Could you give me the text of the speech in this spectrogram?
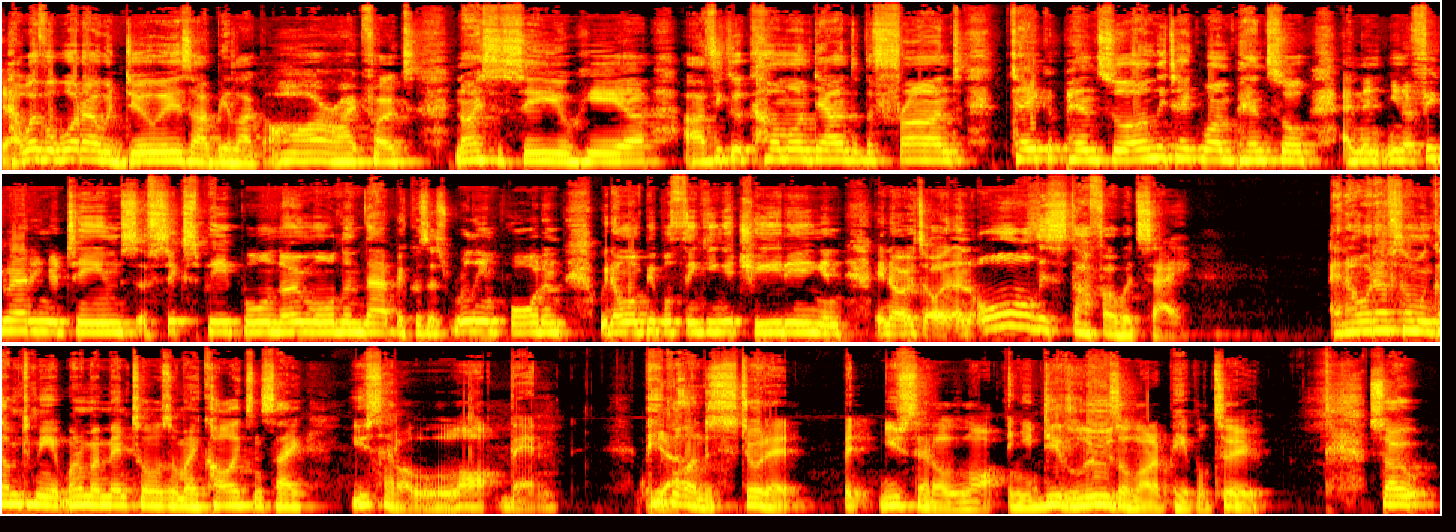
Yeah. However, what I would do is I'd be like, oh, all right, folks, nice to see you here. Uh, if you could come on down to the front, take a pencil, only take one pencil, and then, you know, figure out in your teams of six people, no more than that, because it's really important. We don't want people thinking you're cheating and, you know, it's and all this stuff I would say. And I would have someone come to me, one of my mentors or my colleagues, and say, you said a lot then. People yeah. understood it, but you said a lot, and you did lose a lot of people too. So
